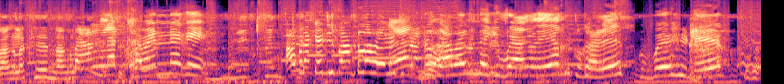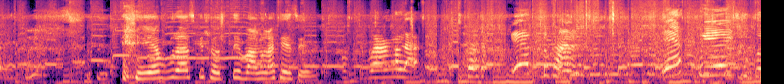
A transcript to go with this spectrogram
বাংলা খেয়ে নাংলা বাংলা খাবেন নাকি? আমরা কাছে বাংলা হয়ে গেছে। খাবেন নাকি? বাংলা একটু খাবে বেশি না এ পুরো আজকে সত্যি বাংলা খেয়েছে। বাংলা। একটু এইটুকু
